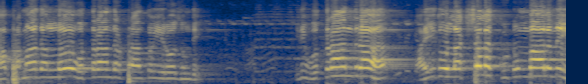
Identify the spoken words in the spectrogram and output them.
ఆ ప్రమాదంలో ఉత్తరాంధ్ర ప్రాంతం ఈ ఉంది. ఇది ఉత్తరాంధ్ర ఐదు లక్షల కుటుంబాలని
